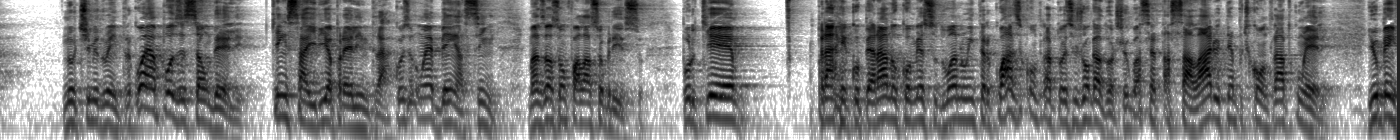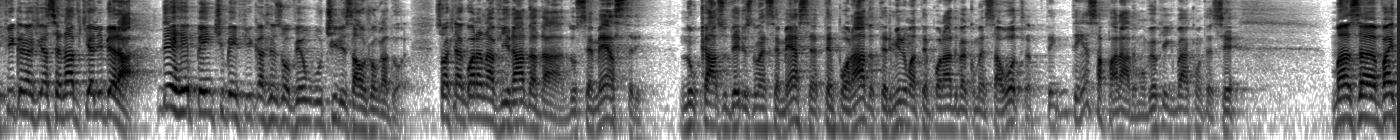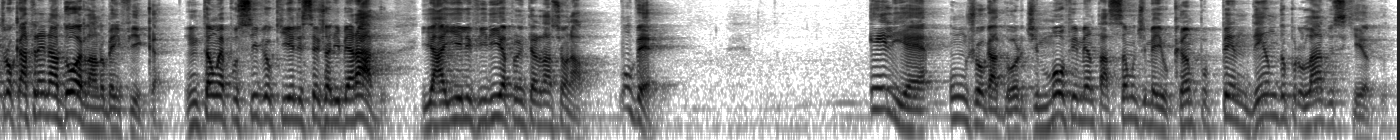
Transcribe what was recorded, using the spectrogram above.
no time do Inter? Qual é a posição dele? Quem sairia para ele entrar? Coisa não é bem assim, mas nós vamos falar sobre isso. Porque para recuperar no começo do ano o Inter quase contratou esse jogador, chegou a acertar salário e tempo de contrato com ele. E o Benfica já tinha assinado que ia liberar. De repente, o Benfica resolveu utilizar o jogador. Só que agora, na virada da, do semestre, no caso deles não é semestre, é temporada, termina uma temporada e vai começar outra. Tem, tem essa parada, vamos ver o que, que vai acontecer. Mas uh, vai trocar treinador lá no Benfica. Então é possível que ele seja liberado. E aí ele viria para o Internacional. Vamos ver. Ele é um jogador de movimentação de meio campo pendendo para o lado esquerdo.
